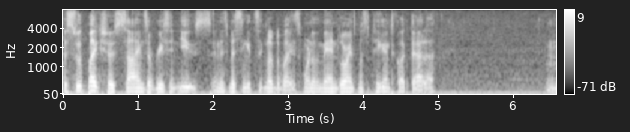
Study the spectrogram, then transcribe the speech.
The swoop bike shows signs of recent use and is missing its signal device. One of the Mandalorians must have taken it to collect data. Hmm.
